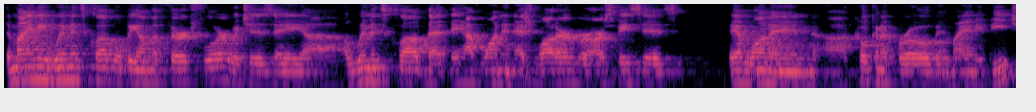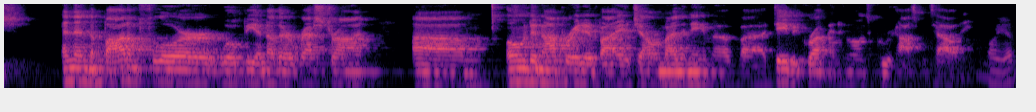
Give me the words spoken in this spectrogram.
The Miami Women's Club will be on the third floor, which is a uh, a women's club that they have one in Edgewater where our space is. They have one in uh, Coconut Grove and Miami Beach, and then the bottom floor will be another restaurant um, owned and operated by a gentleman by the name of uh, David Grutman, who owns Groot Hospitality. Oh, yep.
